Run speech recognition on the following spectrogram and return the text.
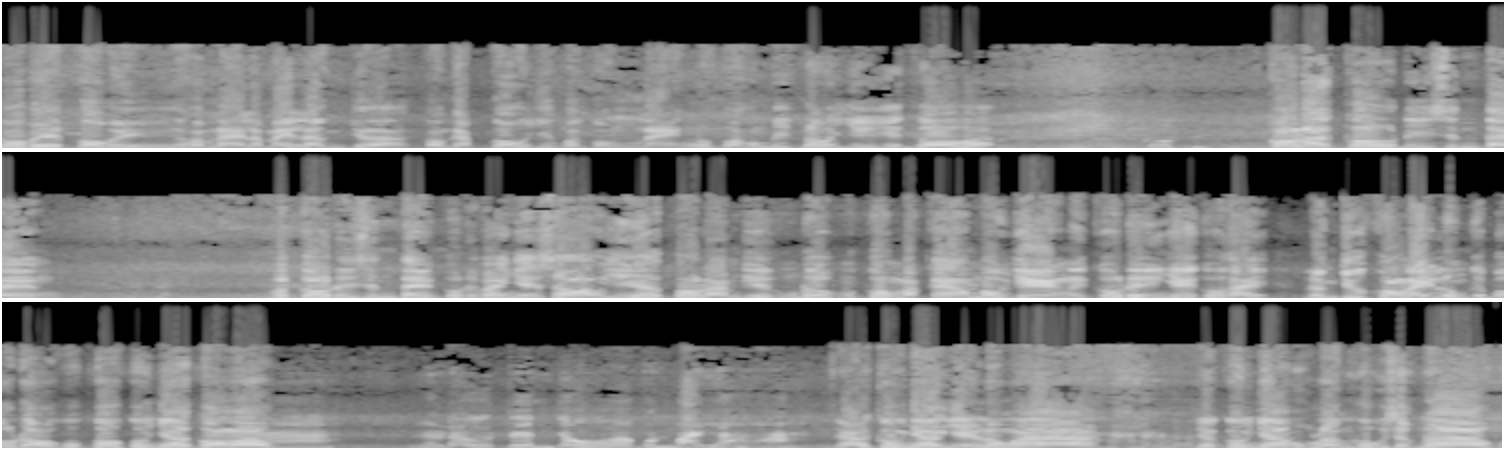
Cô biết cô bị hôm nay là mấy lần chưa? Con gặp cô với mà con nản luôn Con không biết nói gì với cô á cô, Con nói cô đi xin tiền. Mà cô đi xin tiền Cô đi bán giấy số gì á Cô làm gì cũng được. Mà cô mặc cái áo màu vàng này Cô đi vậy cô thấy Lần trước con lấy luôn cái bộ đồ của cô Cô nhớ con không? À, đó là ở trên chỗ quân bảy á hả? Dạ cô nhớ vậy luôn á hả? Dạ cô nhớ một lần khu sức nữa không?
